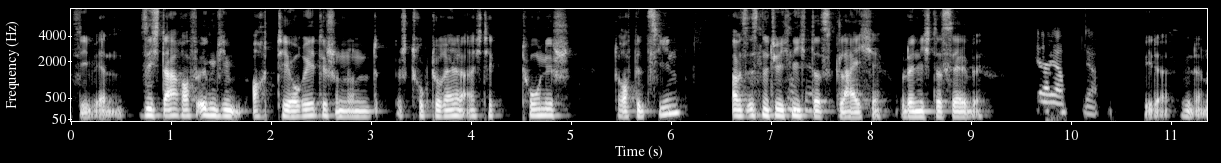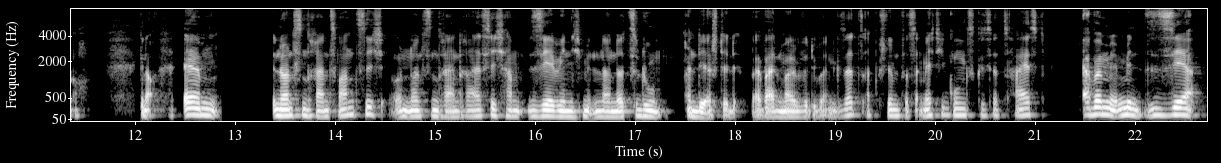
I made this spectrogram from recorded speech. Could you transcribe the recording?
Sie werden sich darauf irgendwie auch theoretisch und, und strukturell, architektonisch darauf beziehen. Aber es ist natürlich okay. nicht das Gleiche oder nicht dasselbe. Ja, ja, ja. Wieder, wieder noch. Genau. Ähm, 1923 und 1933 haben sehr wenig miteinander zu tun an der Stelle. Bei beiden Mal wird über ein Gesetz abgestimmt, was Ermächtigungsgesetz heißt, aber mit, mit sehr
